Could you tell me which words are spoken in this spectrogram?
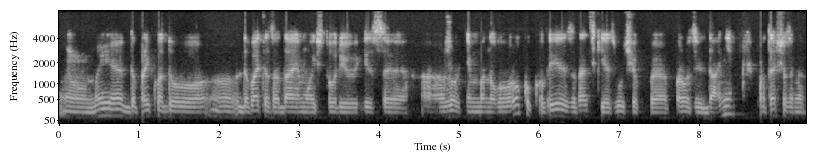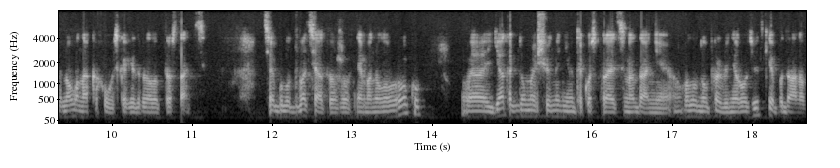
е, ми, до прикладу, е, давайте згадаємо історію із е, жовтня минулого року, коли Зеленський озвучив розвіддані про те, що замінована Каховська гідроелектростанція. Це було 20 жовтня минулого року. Я так думаю, що нині він також спирається на дані головного управління розвідки Боданов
